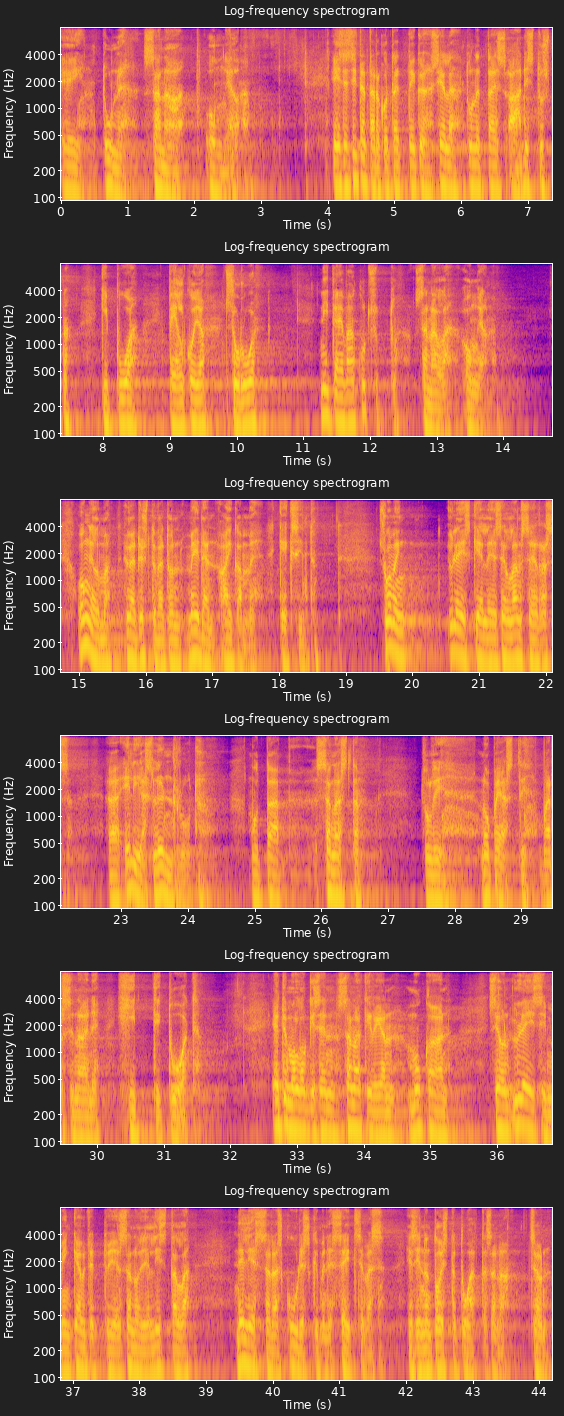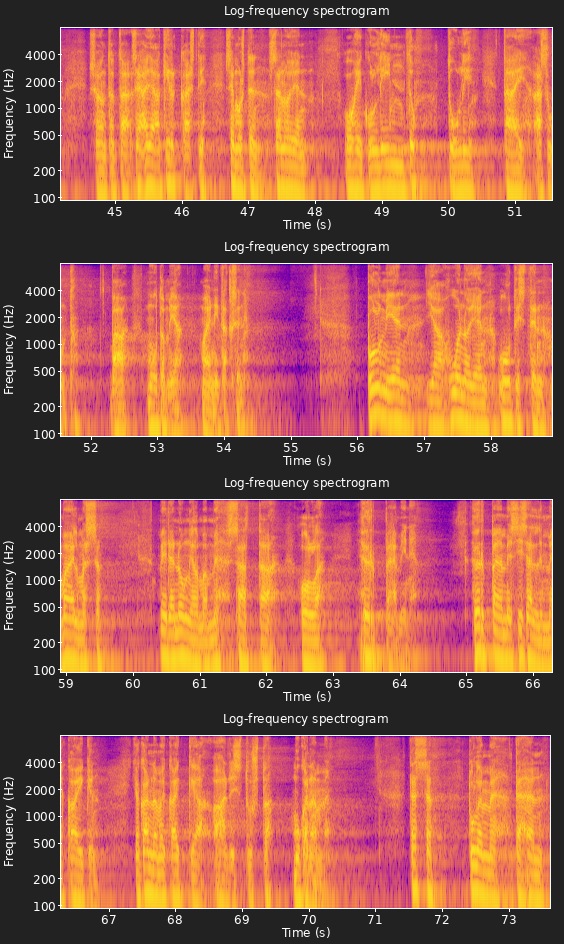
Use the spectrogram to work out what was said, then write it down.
ei tunne sanaa ongelma. Ei se sitä tarkoita, etteikö siellä tunnettaisi ahdistusta, kipua, pelkoja, surua. Niitä ei vaan kutsuttu sanalla ongelma. Ongelma, hyvät ystävät, on meidän aikamme keksintö. Suomen yleiskieleen sen lanseeras Elias Lönnruut, mutta sanasta tuli nopeasti varsinainen hittituote. Etymologisen sanakirjan mukaan se on yleisimmin käytettyjen sanojen listalla 467 ja siinä on toista tuhatta sanaa. Se, on, se, on tota, se ajaa kirkkaasti semmoisten sanojen ohi kuin lintu, tuli tai asunto, vaan muutamia mainitakseni. Pulmien ja huonojen uutisten maailmassa meidän ongelmamme saattaa olla hörppääminen. Hörppäämme sisällemme kaiken ja kannamme kaikkea ahdistusta mukanamme. Tässä tulemme tähän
